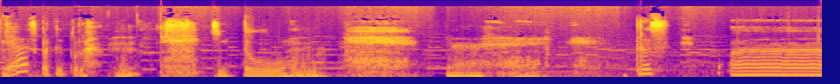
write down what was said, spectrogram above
Ya seperti itulah. Gitu. Nah terus uh,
